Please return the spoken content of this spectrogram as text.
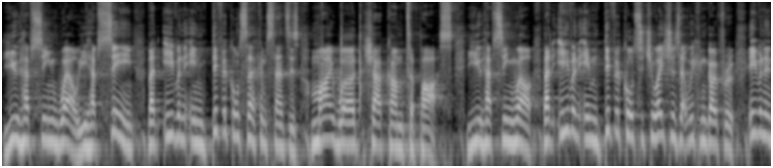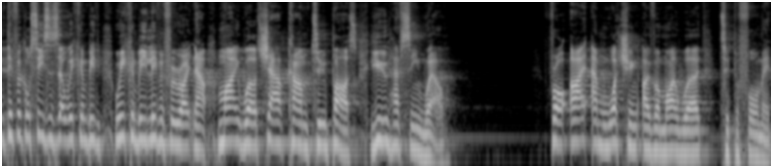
You have seen well. You have seen that even in difficult circumstances, my word shall come to pass. You have seen well that even in difficult situations that we can go through, even in difficult seasons that we can be we can be living through right now, my word shall come to pass. You you have seen well. For I am watching over my word to perform it.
